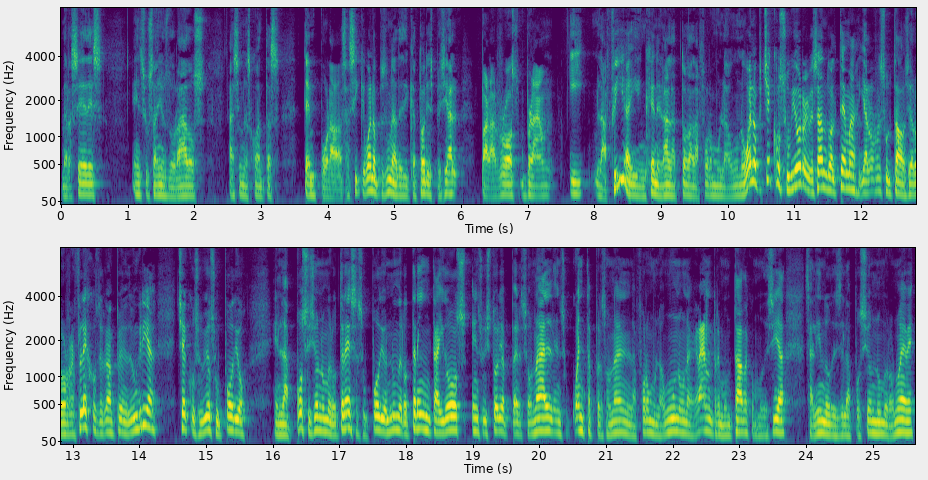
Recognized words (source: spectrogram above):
Mercedes en sus años dorados hace unas cuantas temporadas. Así que bueno, pues una dedicatoria especial para Ross Brown y la FIA y en general a toda la Fórmula 1. Bueno, Checo subió, regresando al tema y a los resultados y a los reflejos del Gran Premio de Hungría, Checo subió su podio en la posición número 3, a su podio número 32 en su historia personal, en su cuenta personal en la Fórmula 1, una gran remontada, como decía, saliendo desde la posición número 9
